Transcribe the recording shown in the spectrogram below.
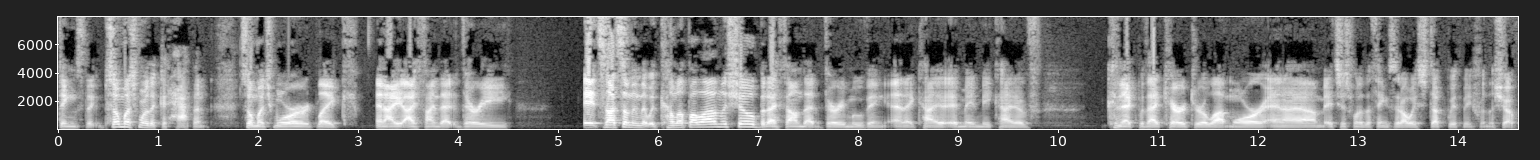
things that so much more that could happen, so much more like, and I I find that very. It's not something that would come up a lot on the show, but I found that very moving, and it kind of it made me kind of connect with that character a lot more, and um, it's just one of the things that always stuck with me from the show.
